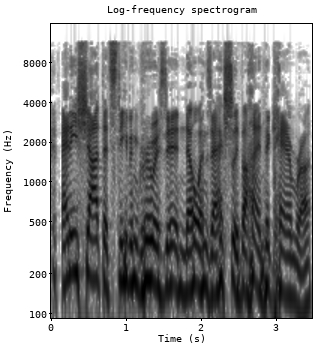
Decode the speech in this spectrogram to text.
any shot that Stephen Groo is in, no one's actually behind the camera.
